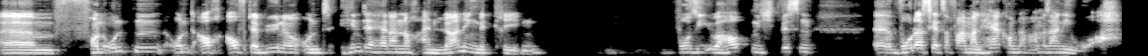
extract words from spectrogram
ähm, von unten und auch auf der Bühne und hinterher dann noch ein Learning mitkriegen, wo sie überhaupt nicht wissen, äh, wo das jetzt auf einmal herkommt. Auf einmal sagen die, wow,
